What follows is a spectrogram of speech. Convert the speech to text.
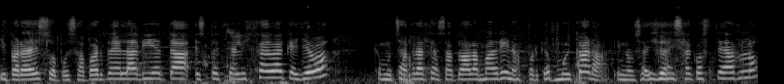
Y para eso, pues aparte de la dieta especializada que lleva, que muchas gracias a todas las madrinas porque es muy cara y nos ayudáis a costearlo,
